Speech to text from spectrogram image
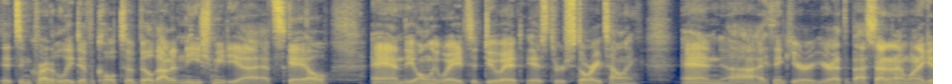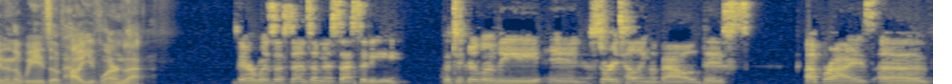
It's incredibly difficult to build out a niche media at scale, and the only way to do it is through storytelling. And uh, I think you're you're at the best at it. I want to get in the weeds of how you've learned that. There was a sense of necessity, particularly in storytelling about this uprise of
